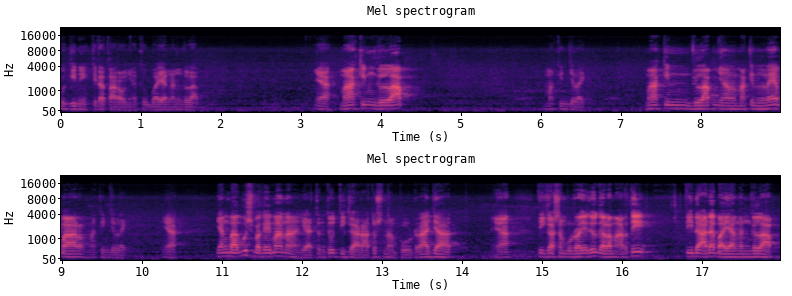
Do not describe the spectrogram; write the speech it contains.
begini kita taruhnya tuh bayangan gelap. Ya makin gelap makin jelek. Makin gelapnya makin lebar makin jelek. Ya yang bagus bagaimana? Ya tentu 360 derajat. Ya, 360 derajat itu dalam arti tidak ada bayangan gelap.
